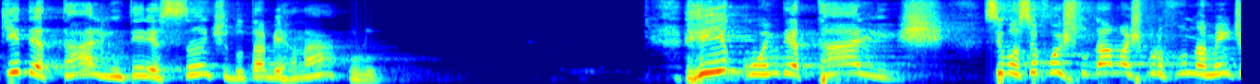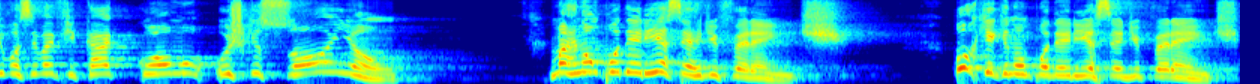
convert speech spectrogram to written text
Que detalhe interessante do tabernáculo! Rico em detalhes. Se você for estudar mais profundamente, você vai ficar como os que sonham. Mas não poderia ser diferente. Por que, que não poderia ser diferente?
